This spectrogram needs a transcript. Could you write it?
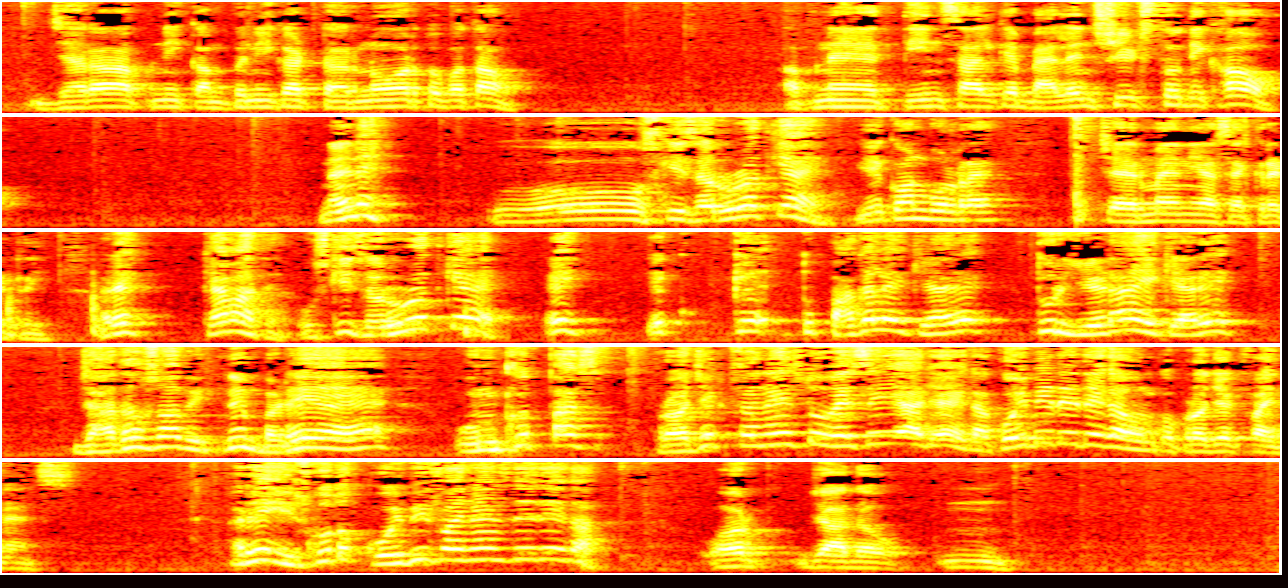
जरा अपनी कंपनी का टर्नओवर तो बताओ। अपने तीन साल के बैलेंस शीट्स तो दिखाओ। नहीं नहीं वो उसकी ज़रूरत क्या है? ये कौन बोल रहा है? चेयरमैन या सेक्रेटरी अरे क्या बात है? उसकी ज़रूरत क्या है? ए, ये तू पागल है क्या रे? तू रेड़ा है क्या रे? जाधव साहब इतने बड़े हैं उनके पास प्रोजेक्ट फाइनेंस तो वैसे ही आ जाएगा कोई भी दे देगा उनको प्रोजेक्ट फाइनेंस अरे इसको तो कोई भी फाइनेंस दे देगा। और जादव हम्म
